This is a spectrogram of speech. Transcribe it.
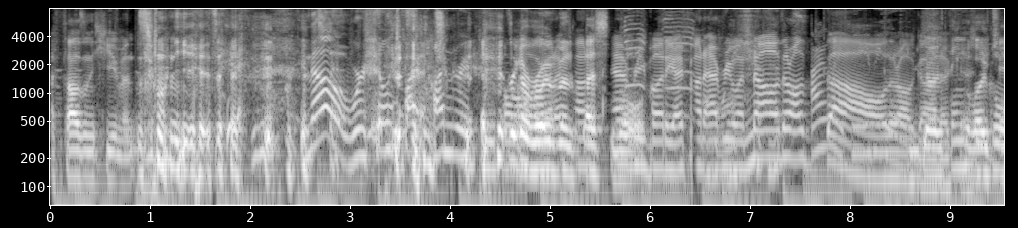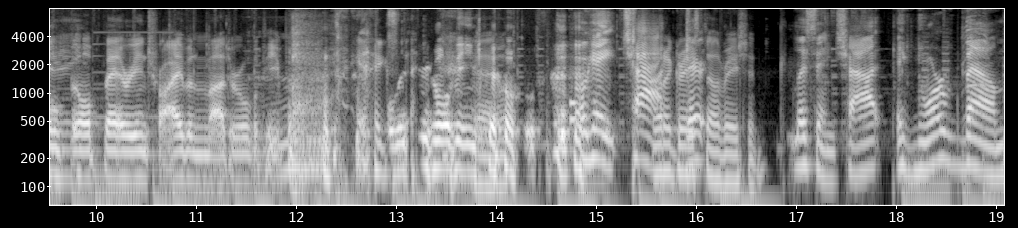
a thousand humans one year. No, we're killing 500 people. It's like a Roman I festival. Everybody, I found everyone. No, they're all. I like Oh, they're all gone. go to the local Jay. barbarian tribe and murder all the people. All the people being Yeah. killed. Okay, chat. What a great there- celebration. Listen, chat. Ignore them.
